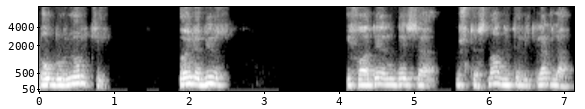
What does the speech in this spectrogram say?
dolduruyor ki öyle bir ifade yerindeyse müstesna niteliklerle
